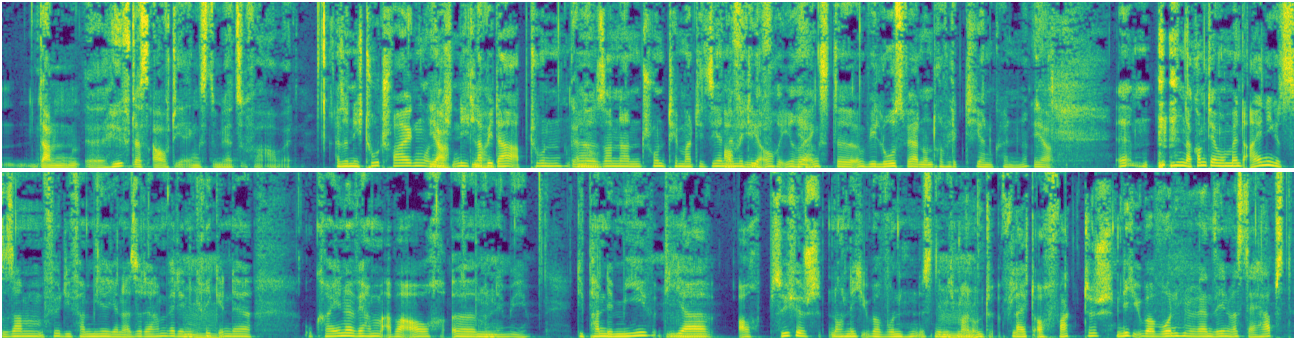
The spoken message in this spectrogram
dann äh, hilft das auch, die Ängste mehr zu verarbeiten. Also nicht totschweigen und Ja, nicht, nicht nein. lapidar abtun, Genau. äh, sondern schon thematisieren, Auf damit die auch ihre ja. Ängste irgendwie loswerden und reflektieren können. Ne? Ja. Ähm, da kommt ja im Moment einiges zusammen für die Familien. Also da haben wir den Krieg in der Ukraine, wir haben aber auch ähm, Pandemie. die Pandemie, die ja auch psychisch noch nicht überwunden ist, nehme ich mal an, und vielleicht auch faktisch nicht überwunden. Wir werden sehen, was der Herbst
